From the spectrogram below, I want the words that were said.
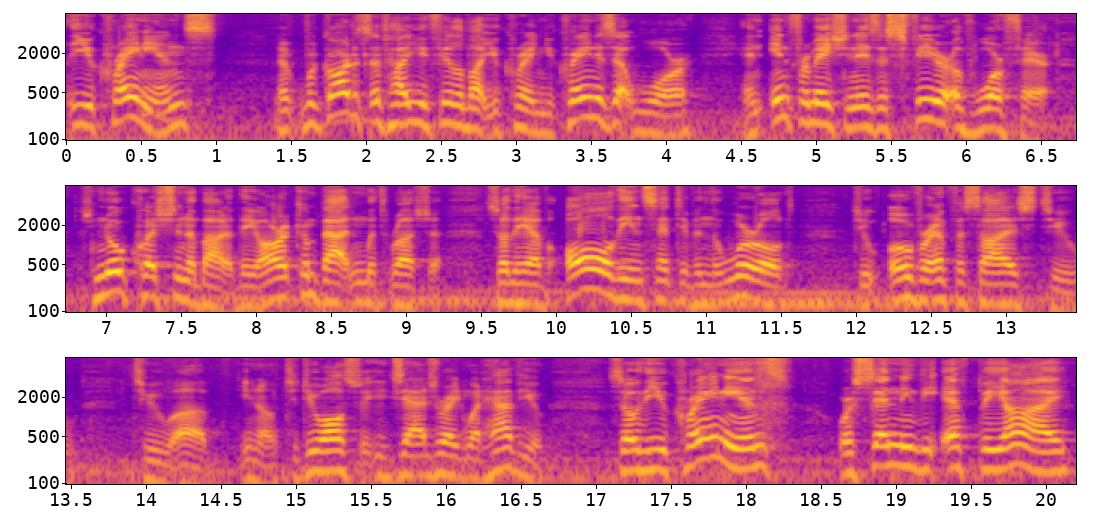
the Ukrainians, regardless of how you feel about Ukraine, Ukraine is at war, and information is a sphere of warfare. There's no question about it. They are a combatant with Russia. So they have all the incentive in the world to overemphasize, to to uh, you know to do also exaggerate and what have you. So the Ukrainians were sending the FBI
